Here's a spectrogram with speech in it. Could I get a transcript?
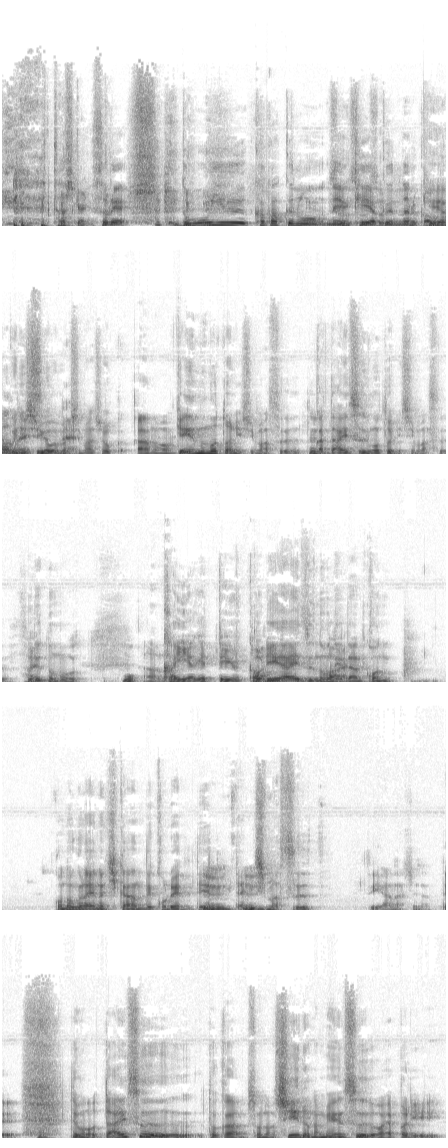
確かに、それ、どういう価格のね、そうそうそう契約になるかわかんないですよね契約にしよう。しましょうか。あの、ゲームごとにします？とか、うん台数ごとにします、それとも、もう、買い上げっていうか。とりあえずの値段、はこん、このぐらいの期間でこれで、うんみたいにします、っていう話になって。でも、台数とか、そのシールの面数はやっぱり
